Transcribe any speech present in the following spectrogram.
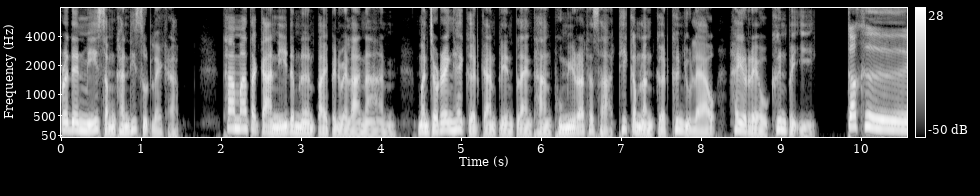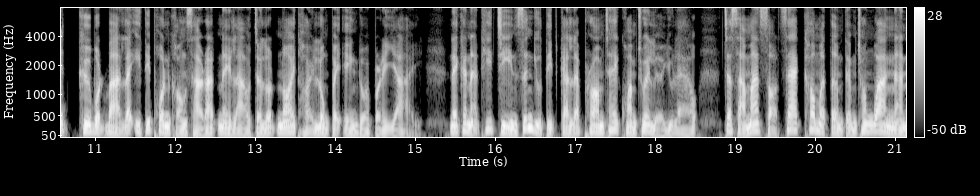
ประเด็นนี้สำคัญที่สุดเลยครับ ถ้ามาตรการนี้ดำเนินไปเป็นเวลานาน มันจะเร่งให้เกิดการเปลี่ยนแปลงทางภูมิรัฐศาสตร์ที่กำลังเกิดขึ้นอยู่แล้ว ให้เร็วขึ้นไปอีก ก็คือ คือบทบาทและอิทธิพลของสหรัฐในลาวจะลดน้อยถอยลงไปเองโดยปริยาย ในขณะที่จีนซึ่งอยู่ติดกันและพร้อมจะให้ความช่วยเหลืออยู่แล้ว จะสามารถสอดแทรกเข้ามาเติมเต็มช่องว่างนั้น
